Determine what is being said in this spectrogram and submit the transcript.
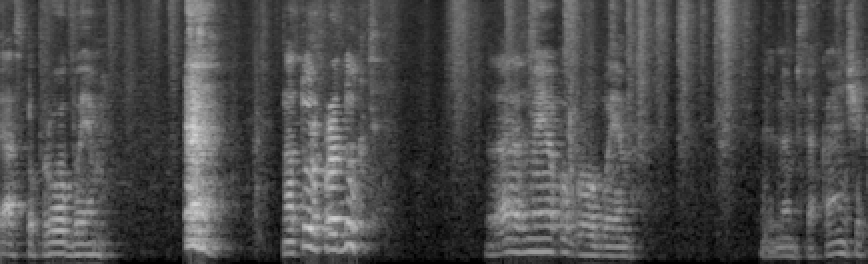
Зараз попробуємо. Натурпродукт. Зараз ми його попробуємо. Візьмемо стаканчик.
